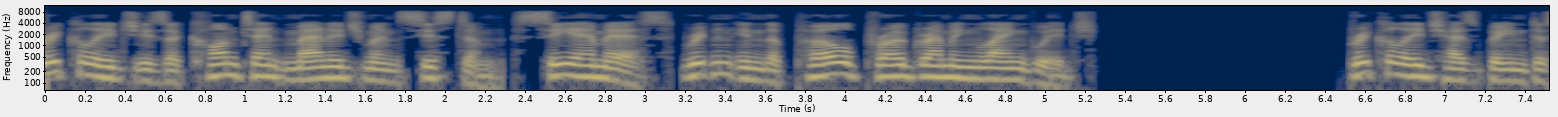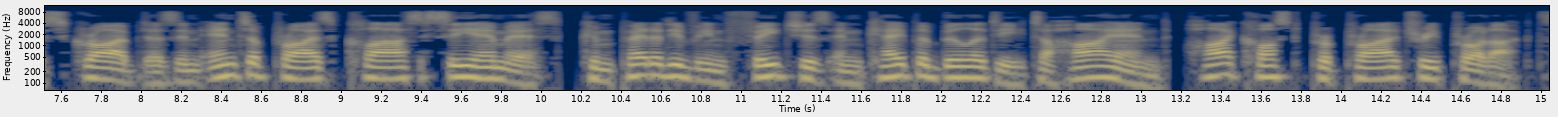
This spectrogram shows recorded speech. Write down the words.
Bricolage is a content management system (CMS) written in the Perl programming language. Bricolage has been described as an enterprise-class CMS, competitive in features and capability to high-end, high-cost proprietary products.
